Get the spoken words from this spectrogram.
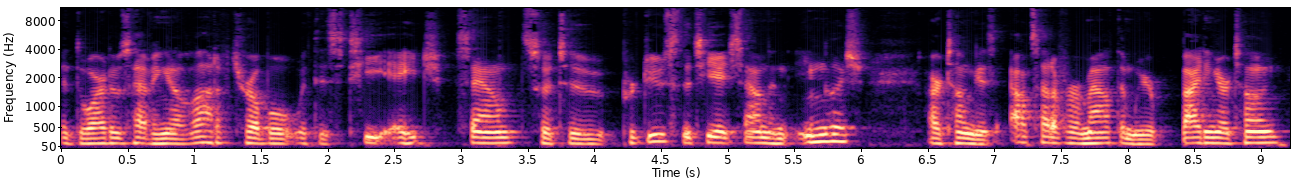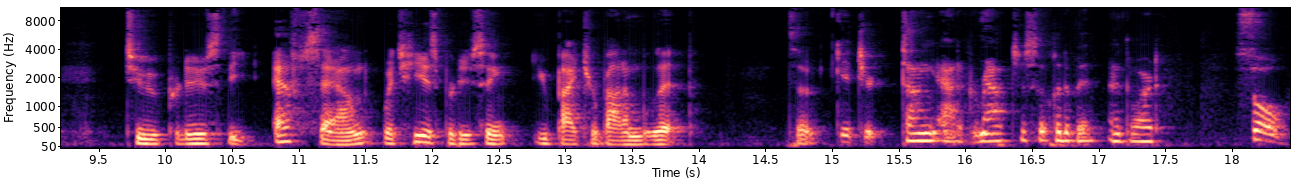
Eduardo's having a lot of trouble with his TH sound. So, to produce the TH sound in English, our tongue is outside of our mouth and we are biting our tongue. To produce the F sound, which he is producing, you bite your bottom lip. So, get your tongue out of your mouth just a little bit, Eduardo. So,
